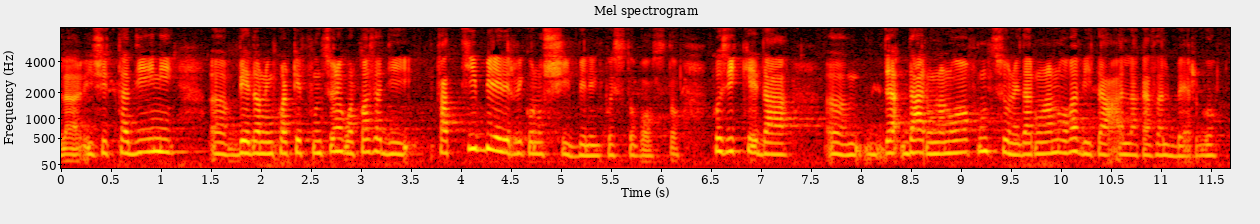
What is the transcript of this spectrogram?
la, i cittadini vedano in qualche funzione qualcosa di fattibile e riconoscibile in questo posto, così che da Ehm, dare una nuova funzione, dare una nuova vita alla casa albergo.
